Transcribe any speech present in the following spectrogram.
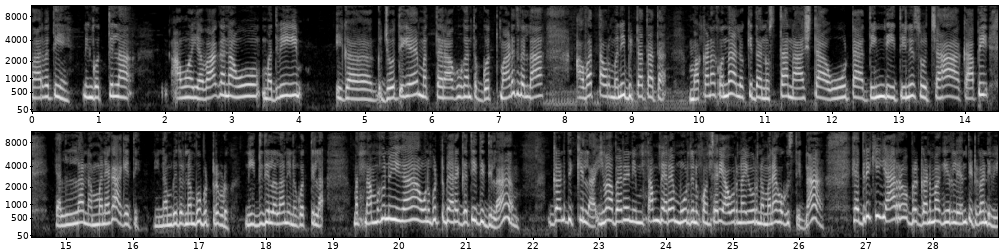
ಪಾರ್ವತಿ, ನಿಂಗೆ ಗೊತ್ತಿಲ್ಲ. ಅವ ಯಾವಾಗ ನಾವು ಮದ್ವಿ ಈಗ ಜ್ಯೋತಿಗೆ ಮತ್ತೆ ರಾಘುಗಂತ ಗೊತ್ತು ಮಾಡಿದ್ವಲ್ಲ, ಅವತ್ತು ಅವ್ರ ಮನೆ ಬಿಟ್ಟತಾತ ಮಕ್ಕಳಕ್ಕೊಂದ ಅಲ್ಲಿ ಹೋಗಿದ್ದ ನುಸ್ತ, ನಾಷ್ಟ, ಊಟ, ತಿಂಡಿ, ತಿನಿಸು, ಚಹಾ ಕಾಫಿ ಎಲ್ಲ ನಮ್ಮ ಮನೆಯಾಗ ಆಗೈತಿ. ನೀ ನಂಬಿದ್ರೆ ನಂಬು, ಬಿಟ್ರು ಬಿಡು. ನೀ ಇದ್ದಿದ್ದಿಲ್ಲಲ್ಲ, ನಿನಗೆ ಗೊತ್ತಿಲ್ಲ. ಮತ್ತು ನಮಗೂ ಈಗ ಅವನು ಬಿಟ್ಟು ಬೇರೆ ಗತಿ ಇದ್ದಿದ್ದಿಲ್ಲ. ಗಂಡ ದಿಕ್ಕಿಲ್ಲ. ಇವ ಬೇರೆ ನಿಮ್ಮ ತಮ್ಮ ಬೇರೆ, ಮೂರು ದಿನಕ್ಕೊಂದ್ಸರಿ ಅವ್ರನ್ನ ಇವ್ರನ್ನ ಮನೆಗೆ ಹೋಗಿಸ್ತಿದ್ದ ಹೆದ್ರಿಕೆ ಯಾರೋ ಒಬ್ರು ಗಂಡ್ಮಗಿರ್ಲಿ ಅಂತ ಇಟ್ಕೊಂಡಿವಿ.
